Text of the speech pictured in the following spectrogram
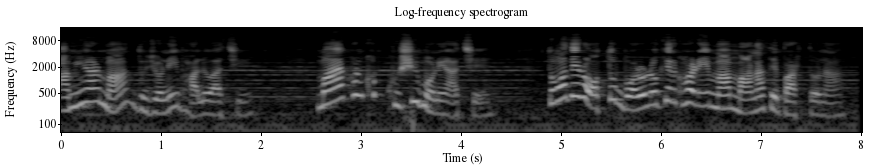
আমি আর মা দুজনেই ভালো আছি। মা এখন খুব খুশি মনে আছে। তোমাদের অত বড় লোকের ঘরে মা মানাতে পারতো না।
